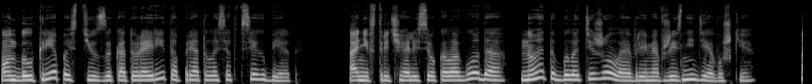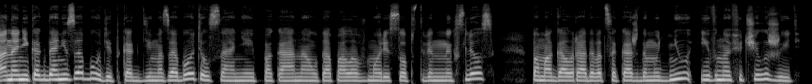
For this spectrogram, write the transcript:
Он был крепостью, за которой Рита пряталась от всех бед. Они встречались около года, но это было тяжелое время в жизни девушки. Она никогда не забудет, как Дима заботился о ней, пока она утопала в море собственных слез, помогал радоваться каждому дню и вновь учил жить.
